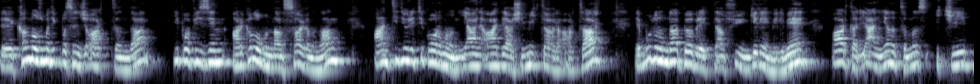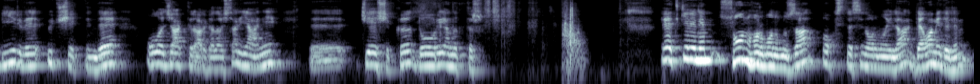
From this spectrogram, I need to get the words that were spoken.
E, kanın ozmotik basıncı arttığında hipofizin arka lobundan salgılanan antidiüretik hormonun yani ADH'in miktarı artar. E, bu durumda böbrekten suyun geri emilimi artar. Yani yanıtımız 2, 1 ve 3 şeklinde olacaktır arkadaşlar. Yani e, C şıkkı doğru yanıttır. Evet gelelim son hormonumuza oksitosin hormonuyla devam edelim.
